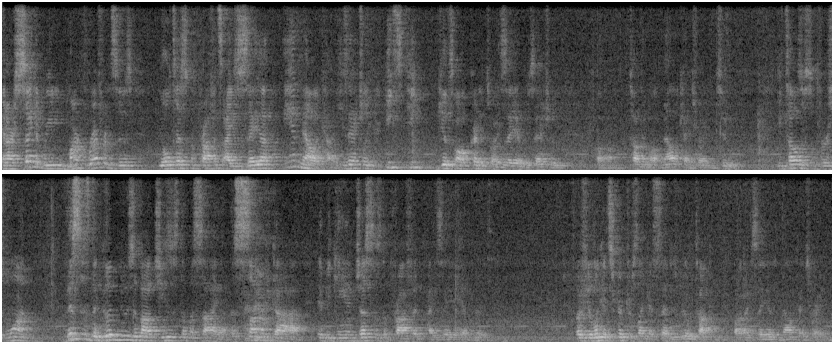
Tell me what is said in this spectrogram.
In our second reading, Mark references the Old Testament prophets Isaiah and Malachi. He's actually, he's, he gives all credit to Isaiah, but he's actually um, talking about Malachi's writing too. He tells us in verse 1, This is the good news about Jesus the Messiah, the Son of God. It began just as the prophet Isaiah had written. But if you look at scriptures, like I said, he's really talking about Isaiah and Malachi's writing.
